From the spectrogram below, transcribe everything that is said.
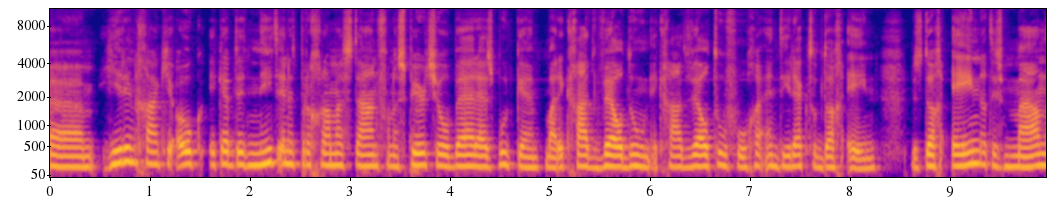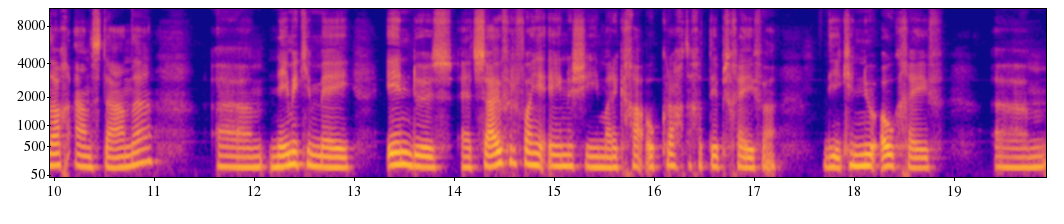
Um, hierin ga ik je ook, ik heb dit niet in het programma staan van een Spiritual Badass Bootcamp, maar ik ga het wel doen. Ik ga het wel toevoegen en direct op dag 1. Dus dag 1, dat is maandag aanstaande, um, neem ik je mee in dus het zuiveren van je energie. Maar ik ga ook krachtige tips geven, die ik je nu ook geef. Ehm,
